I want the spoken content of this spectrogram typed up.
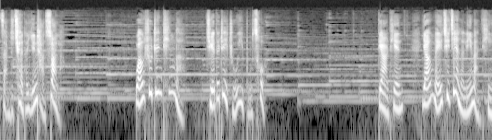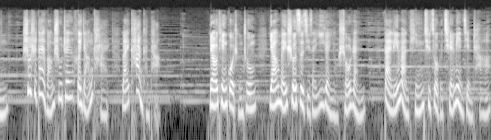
咱们就劝她引产算了。”王淑珍听了。觉得这主意不错。第二天，杨梅去见了林婉婷，说是带王淑珍和杨凯来看看她。聊天过程中，杨梅说自己在医院有熟人，带林婉婷去做个全面检查。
